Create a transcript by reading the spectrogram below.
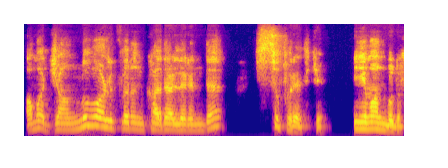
ama canlı varlıkların kaderlerinde sıfır etki. İman budur.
